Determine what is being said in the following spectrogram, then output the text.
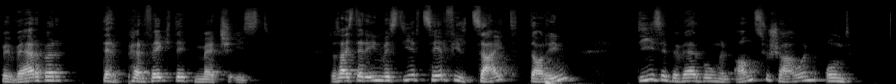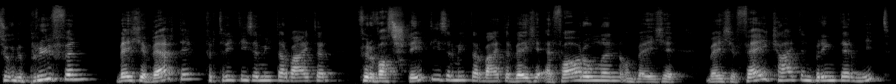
Bewerber der perfekte Match ist. Das heißt, er investiert sehr viel Zeit darin, diese Bewerbungen anzuschauen und zu überprüfen, welche Werte vertritt dieser Mitarbeiter, für was steht dieser Mitarbeiter, welche Erfahrungen und welche, welche Fähigkeiten bringt er mit.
